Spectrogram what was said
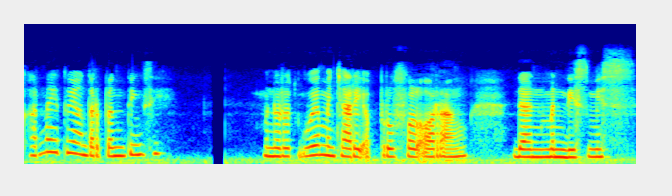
Karena itu yang terpenting sih. Menurut gue mencari approval orang dan mendismiss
